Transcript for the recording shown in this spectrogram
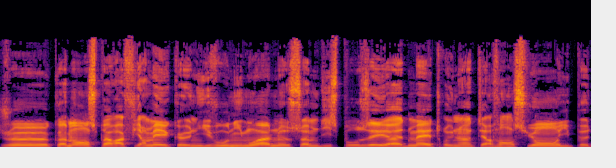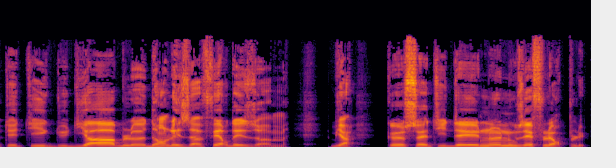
Je commence par affirmer que ni vous ni moi ne sommes disposés à admettre une intervention hypothétique du diable dans les affaires des hommes. Bien, que cette idée ne nous effleure plus.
